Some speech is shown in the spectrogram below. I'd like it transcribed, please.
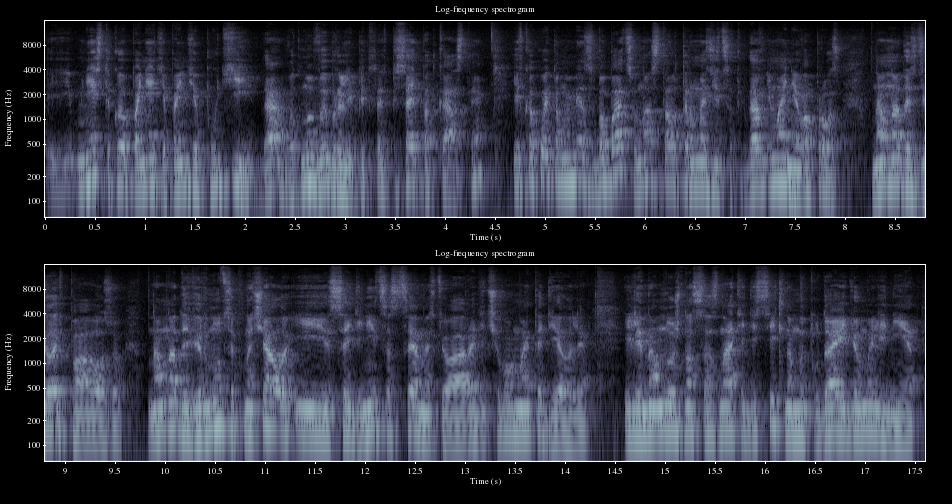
у меня есть такое понятие, понятие пути. Да? Вот мы выбрали писать подкасты, и в какой-то момент с бабац у нас стало тормозиться. Тогда, внимание, вопрос. Нам надо сделать паузу, нам надо вернуться к началу и соединиться с ценностью, а ради чего мы это делали. Или нам нужно осознать, и действительно мы туда идем или нет.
